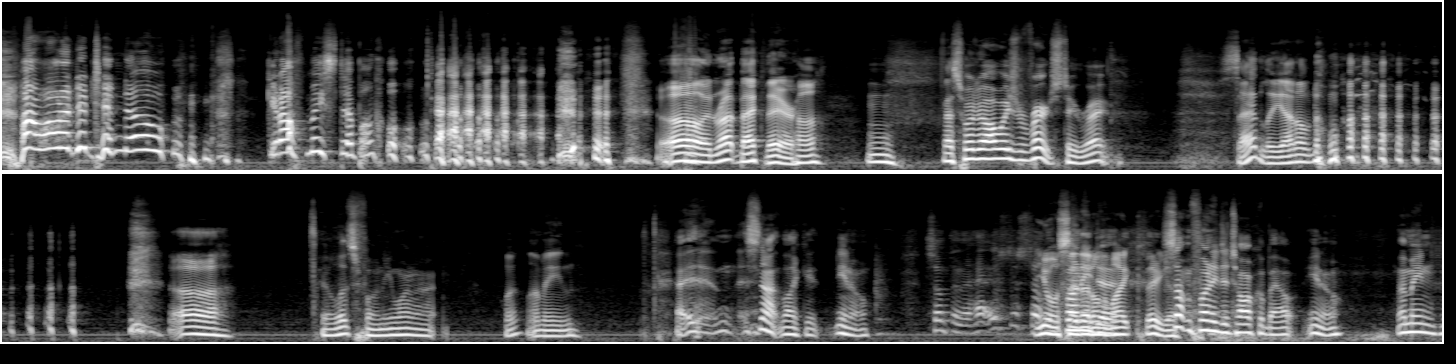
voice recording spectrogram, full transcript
I want a Nintendo. Get off me, step uncle. oh, and right back there, huh? Mm. That's what it always reverts to, right? Sadly, I don't know why. uh, Hell, it's funny. Why not? well, I mean, Uh, It's not like it, you know, something that ha- it's just something You wanna say that on the mic? There you go. Something funny to talk about, you know. I mean,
